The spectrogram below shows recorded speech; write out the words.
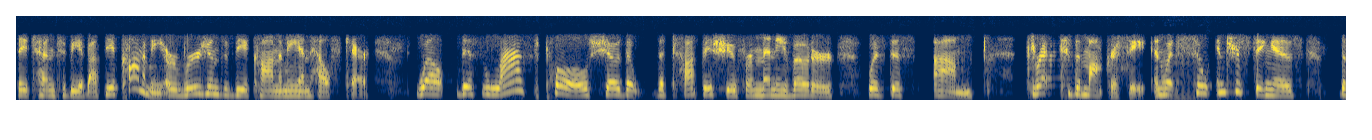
They tend to be about the economy or versions of the economy and healthcare. Well, this last poll showed that the top issue for many voters was this um, threat to democracy. And what's so interesting is the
